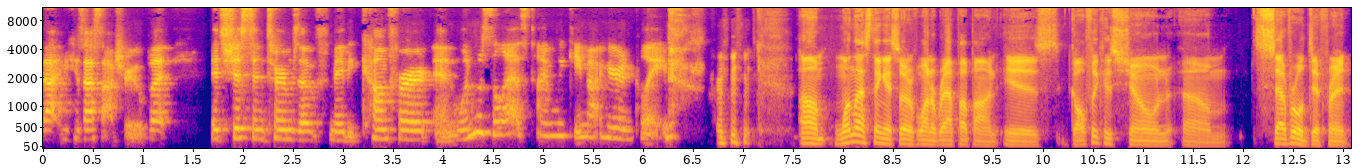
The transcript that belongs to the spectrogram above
that because that's not true. But it's just in terms of maybe comfort and when was the last time we came out here and played? Um, one last thing i sort of want to wrap up on is golf week has shown um, several different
